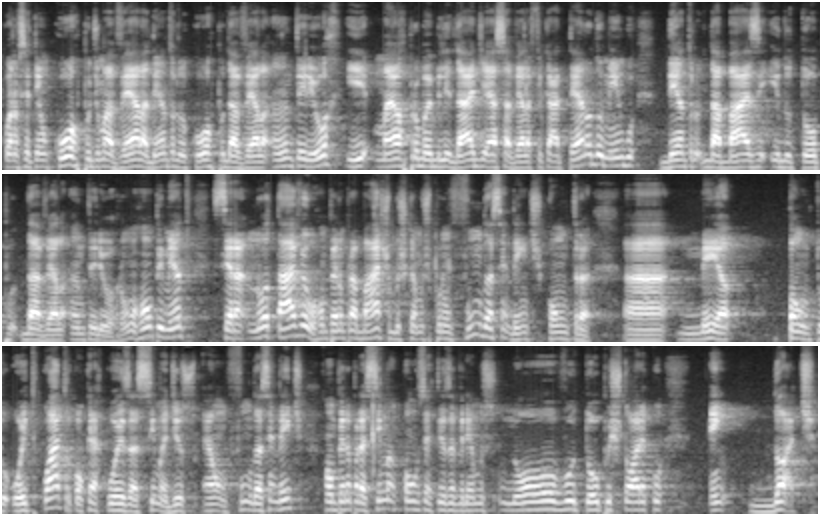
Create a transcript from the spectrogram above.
quando você tem um corpo de uma vela dentro do corpo da vela anterior e maior probabilidade é essa vela ficar até no domingo dentro da base e do topo da vela anterior. Um rompimento será notável, rompendo para baixo, buscamos por um fundo ascendente contra a meia 0,84, qualquer coisa acima disso é um fundo ascendente. Rompendo para cima, com certeza veremos novo topo histórico em DOT.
